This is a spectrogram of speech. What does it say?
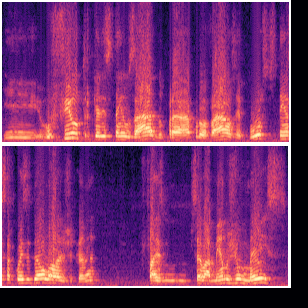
E o filtro que eles têm usado para aprovar os recursos tem essa coisa ideológica, né? Faz, sei lá, menos de um mês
